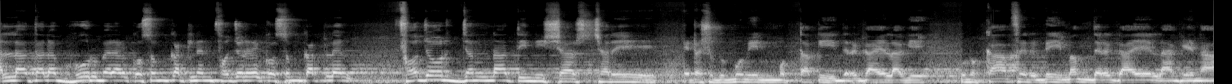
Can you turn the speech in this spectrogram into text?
আল্লাহ তাআলা ভোরবেলার কসম কাটলেন, ফজরের কসম কাটলেন। ফজর জান্নাতি নিঃশ্বাস ছাড়ে। এটা শুধু মুমিন মুত্তাকিদের গায়ে লাগে, কোনো কাফের বেঈমানদের গায়ে লাগে না।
